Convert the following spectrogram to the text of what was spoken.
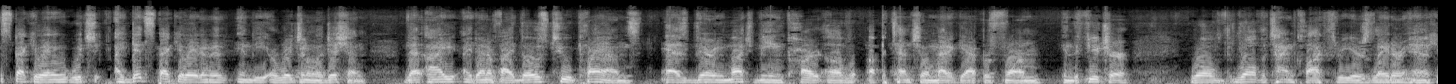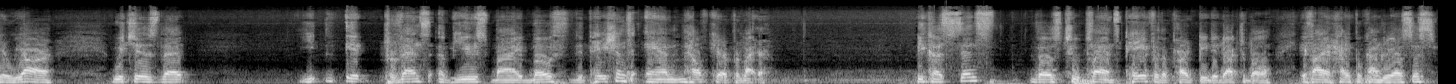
speculating, which I did speculate in the, in the original edition, that I identified those two plans as very much being part of a potential Medigap reform in the future. Roll, roll the time clock three years later, and here we are, which is that it prevents abuse by both the patient and healthcare provider. Because since those two plans pay for the Part B deductible, if I had hypochondrosis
